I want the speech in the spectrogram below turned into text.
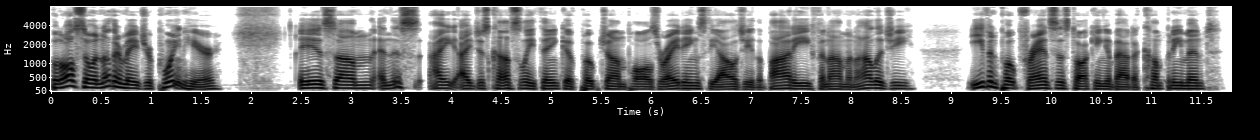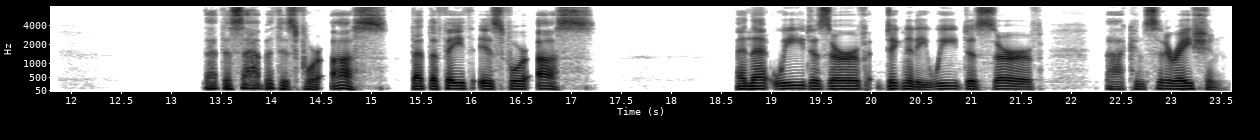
But also another major point here is um and this I, I just constantly think of Pope John Paul's writings, theology of the body, phenomenology, even Pope Francis talking about accompaniment, that the Sabbath is for us, that the faith is for us, and that we deserve dignity, we deserve uh, consideration.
